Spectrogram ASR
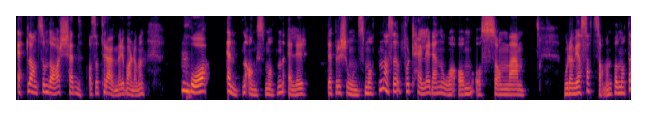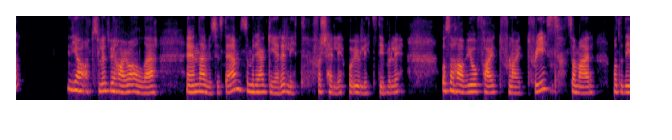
et eller annet som da har skjedd, altså traumer i barndommen, mm. På enten angstmåten eller depresjonsmåten? Altså, forteller det noe om oss som eh, Hvordan vi har satt sammen, på en måte? Ja, absolutt. Vi har jo alle eh, nervesystem som reagerer litt forskjellig på ulikt stimuli. Og så har vi jo fight, flight, freeze, som er måte, de,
